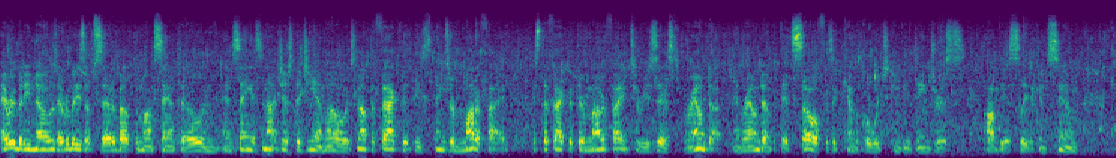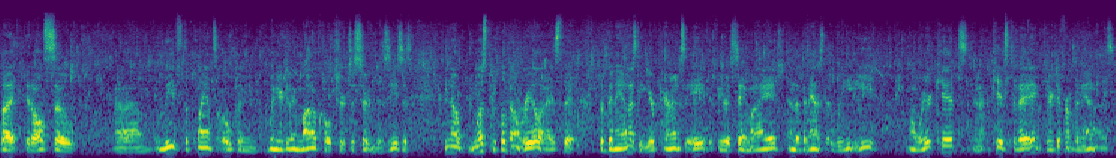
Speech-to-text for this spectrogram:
everybody knows, everybody's upset about the Monsanto and, and saying it's not just the GMO, it's not the fact that these things are modified. It's the fact that they're modified to resist Roundup. And Roundup itself is a chemical which can be dangerous, obviously, to consume. But it also um, leaves the plants open when you're doing monoculture to certain diseases. You know, most people don't realize that the bananas that your parents ate, if you're, say, my age, and the bananas that we eat, when we were kids and kids today, they're different bananas.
